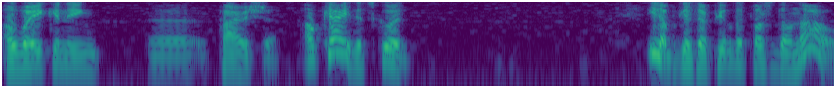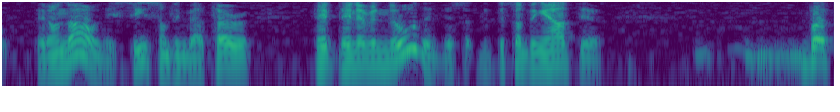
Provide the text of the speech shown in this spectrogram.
awakening uh, parasha. Okay, that's good. You know, because there are people that don't know. They don't know. They see something about Torah. They, they never knew that there's, that there's something out there. But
